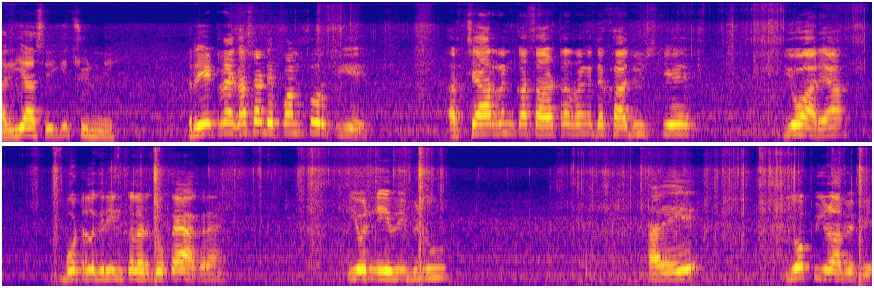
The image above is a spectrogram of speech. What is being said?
और यह सी की चुन्नी। रेट रहेगा साढ़े पाँच सौ रुपये। और चार रंग का चार्टर रंग दिखा दूँ इसके। यो आ रहा, बोटल ग्रीन कलर जो क्या आकर है। यो नेवी ब्लू अरे यो पीला बेबे।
